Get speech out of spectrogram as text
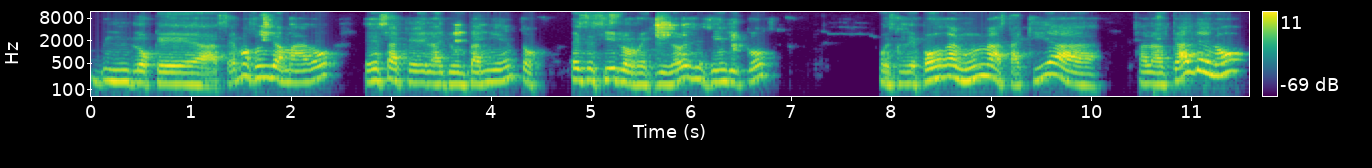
lo que hacemos un llamado es a que el ayuntamiento, es decir, los regidores y síndicos, pues le pongan un hasta aquí a, al alcalde, ¿no?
